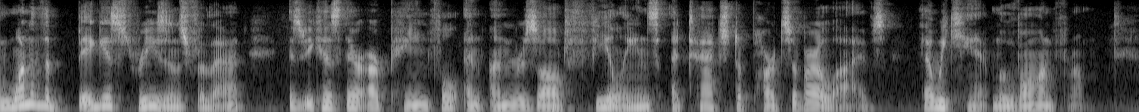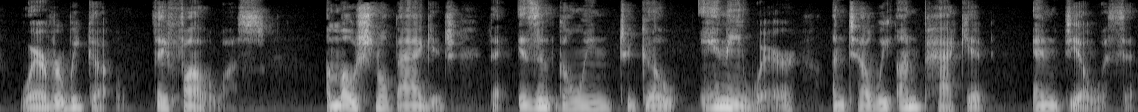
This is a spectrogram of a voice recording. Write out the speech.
And one of the biggest reasons for that is because there are painful and unresolved feelings attached to parts of our lives that we can't move on from. Wherever we go, they follow us. Emotional baggage that isn't going to go anywhere until we unpack it and deal with it.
